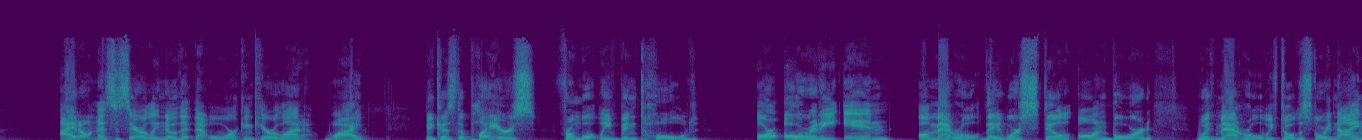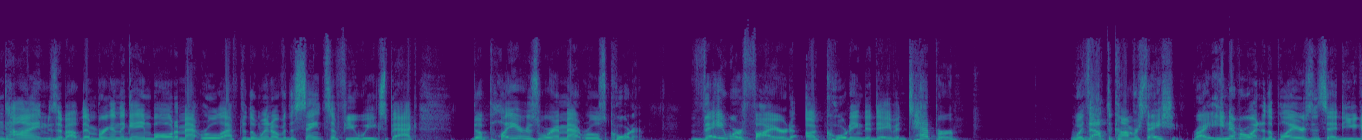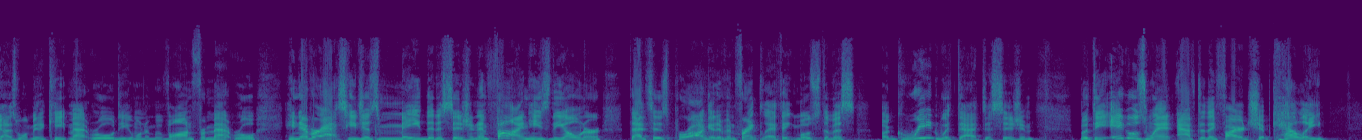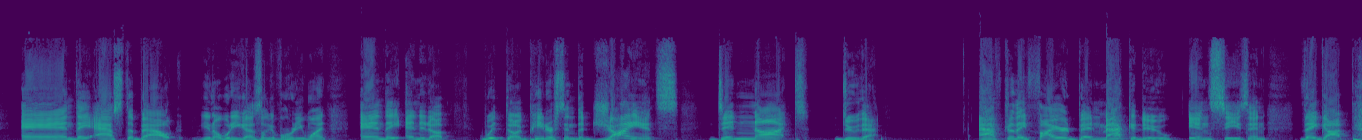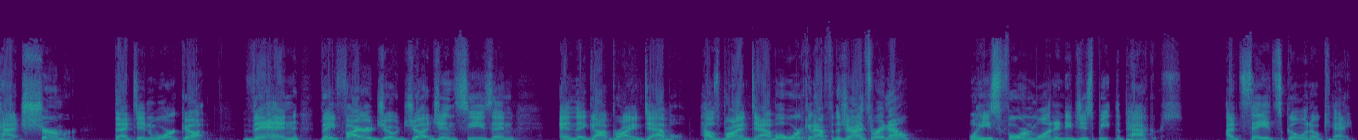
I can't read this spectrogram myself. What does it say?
I don't necessarily know that that will work in Carolina. Why? Because the players, from what we've been told, are already in on Matt Rhule. They were still on board with Matt Rhule. We've told the story nine times about them bringing the game ball to Matt Rhule after the win over the Saints a few weeks back. The players were in Matt Rhule's corner. They were fired, according to David Tepper, without the conversation, right? He never went to the players and said, Do you guys want me to keep Matt Rhule? Do you want to move on from Matt Rhule? He never asked. He just made the decision. And fine, he's the owner. That's his prerogative. And frankly, I think most of us agreed with that decision. But the Eagles went after they fired Chip Kelly and they asked about, you know, what are you guys looking for? Who do you want? And they ended up with Doug Pederson. The Giants did not do that. After they fired Ben McAdoo in season, they got Pat Shurmur. That didn't work up. Then they fired Joe Judge in season and they got Brian Daboll. How's Brian Daboll working out for the Giants right now? Well, he's 4 and 1 and he just beat the Packers. I'd say it's going okay.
